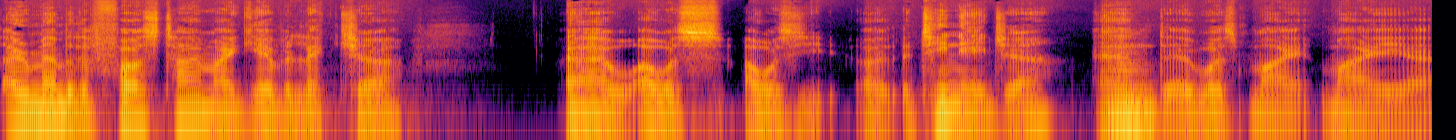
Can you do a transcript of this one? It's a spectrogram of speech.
I remember the first time I gave a lecture. Uh, I was I was a a teenager, Hmm. and it was my my uh,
